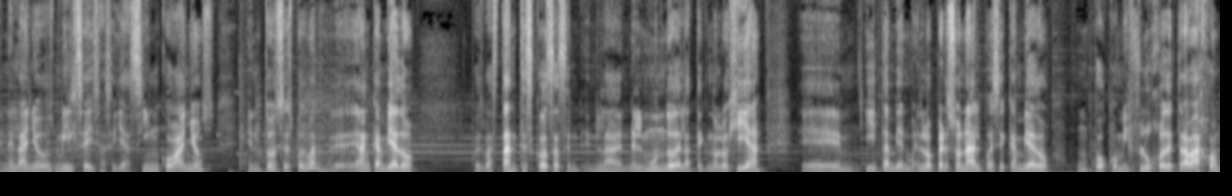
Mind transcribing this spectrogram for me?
en el año 2006, hace ya 5 años. Entonces, pues bueno, eh, han cambiado pues bastantes cosas en, el mundo de la tecnología. Eh, y también en lo personal, pues he cambiado un poco mi flujo de trabajo.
